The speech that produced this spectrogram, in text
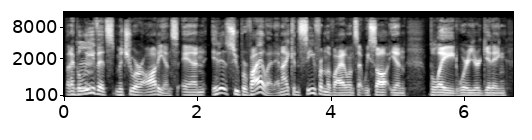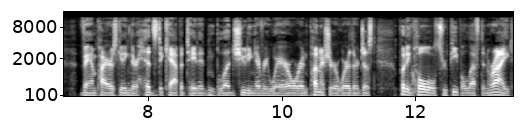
But I believe it's mature audience and it is super violent. And I can see from the violence that we saw in Blade, where you're getting vampires getting their heads decapitated and blood shooting everywhere, or in Punisher, where they're just putting holes through people left and right,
